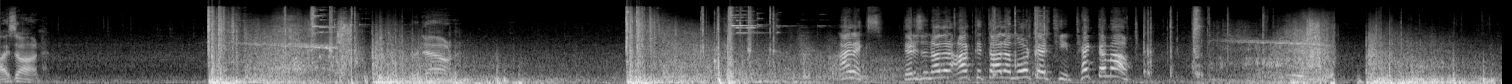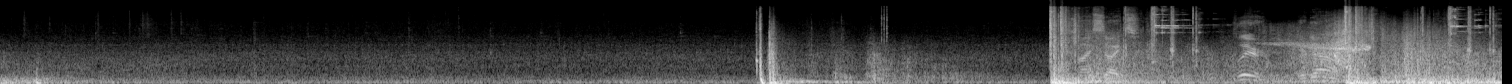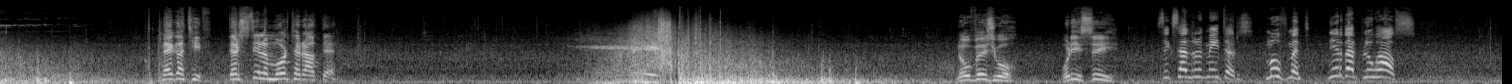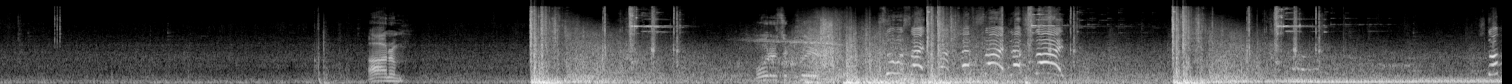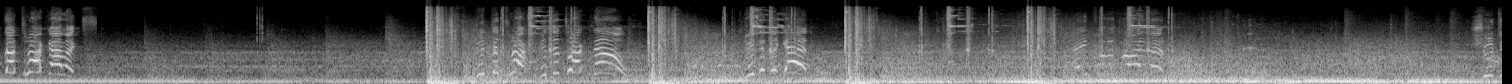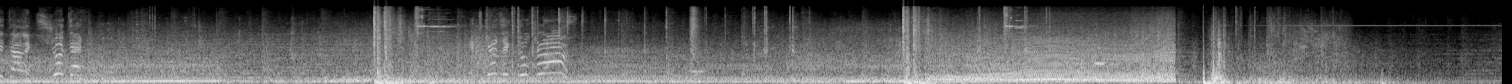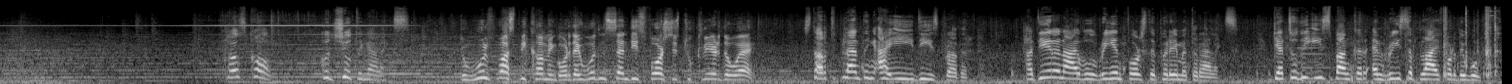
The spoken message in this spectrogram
Eyes on. They're down. Alex, there is another Al-Qatala mortar team. Take them out! My sights. Clear. They're down. Negative. There's still a mortar out there. No visual. What do you see? 600 meters. Movement. Near that blue house. On them. Mortars are clear. Suicide truck! Left side! Left side! Stop that truck, Alex! Hit the truck! Hit the truck now! Hit it again! Aim for the driver! Shoot it, Alex! Shoot it! It's getting too close! Close call. Good shooting, Alex. The wolf must be coming, or they wouldn't send these forces to clear the way. Start planting IEDs, brother. Hadir and I will reinforce the perimeter, Alex. Get to the east bunker and resupply for the wolf.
